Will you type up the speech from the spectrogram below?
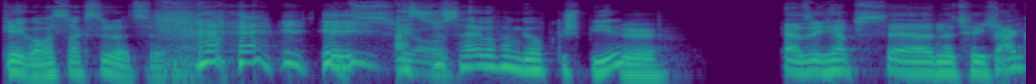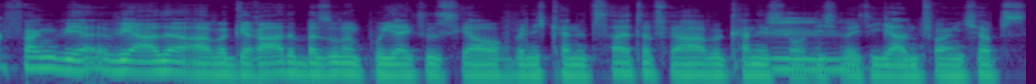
Gregor, was sagst du dazu? Hast du Cyberpunk überhaupt gespielt? Nö. Also ich habe es äh, natürlich angefangen, wie, wie alle, aber gerade bei so einem Projekt ist es ja auch, wenn ich keine Zeit dafür habe, kann ich es Mhm. auch nicht richtig anfangen. Ich habe es,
